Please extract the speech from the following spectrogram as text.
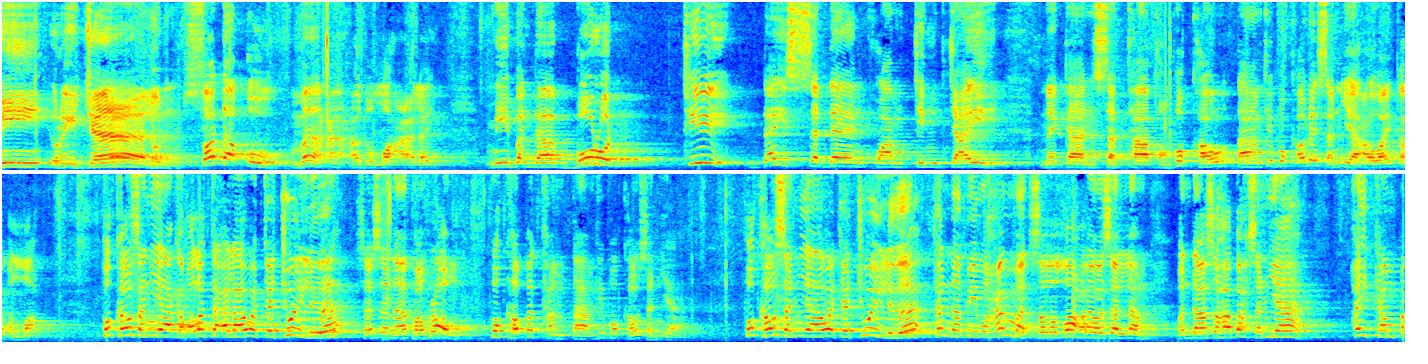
มีริจาลุนซดกูมาอาฮัดุลลอฮ์อะลัยมีบรรดาบุรุษที่ได้แสดงความจริงใจในการศรัทธาของพวกเขาตามที่พวกเขาได้สัญญาเอาไว้กับอัลลอฮ์พวกเขาสัญญากับอัลลอฮ์ตะลาว่าจะช่วยเหลือศาสนาของพระองค์ พวกเขาก็ทำตามที่พวกเขาสัญญา พวกเขาสัญญาว่าจะช่วยเหลือ ท่านนบีมุฮัมมัดสลลัลลอฮุอะลัยฮิวะสัลลัมบรรดาสหายสัญญา ให้คำป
